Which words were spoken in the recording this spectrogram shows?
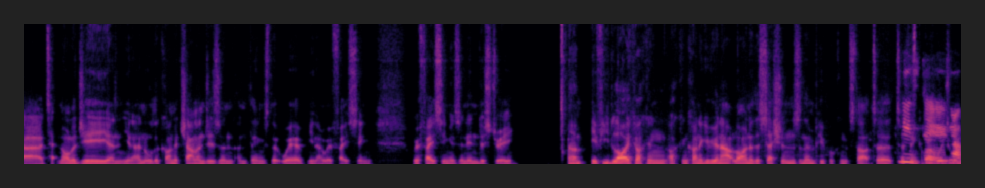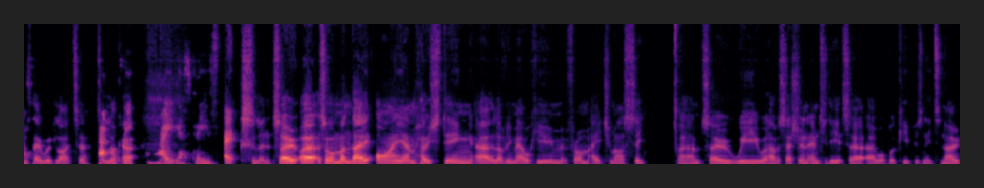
uh, technology and you know and all the kind of challenges and, and things that we're you know we're facing we're facing as an industry. Um, if you'd like, I can I can kind of give you an outline of the sessions, and then people can start to, to think do. about which ones they would like to, to look at. Right, yes, please. Excellent. So, uh, so on Monday, I am hosting uh, the lovely Mel Hume from HMRC. Um, so we will have a session. MTD, it's a, a what bookkeepers need to know.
